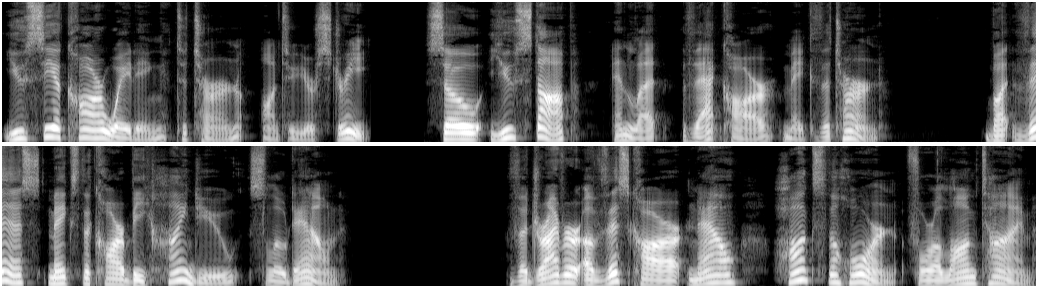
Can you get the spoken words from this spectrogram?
You see a car waiting to turn onto your street. So you stop and let that car make the turn. But this makes the car behind you slow down. The driver of this car now honks the horn for a long time,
